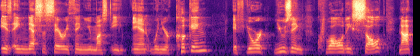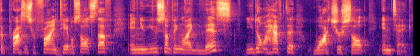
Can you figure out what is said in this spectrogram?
is a necessary thing you must eat. And when you're cooking, if you're using quality salt, not the processed refined table salt stuff, and you use something like this, you don't have to watch your salt intake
